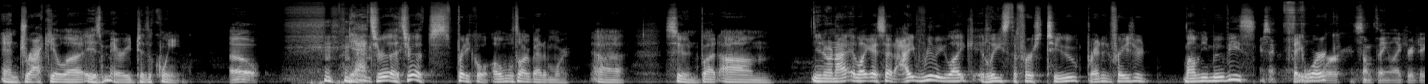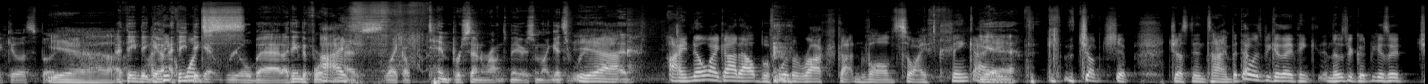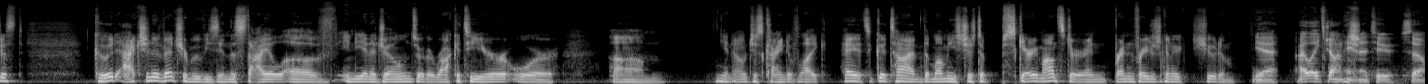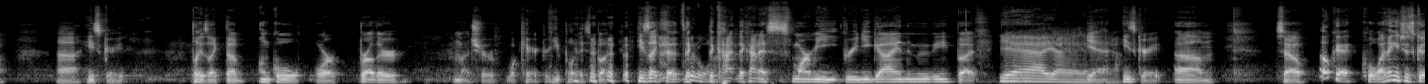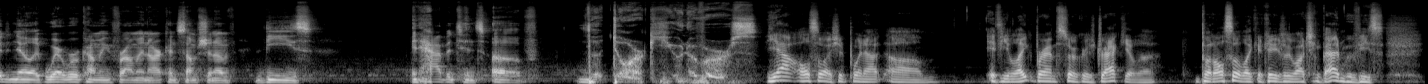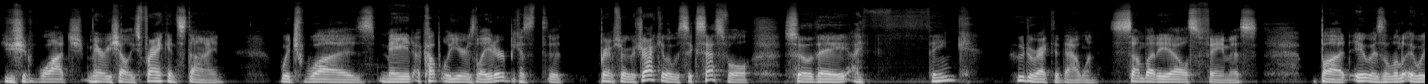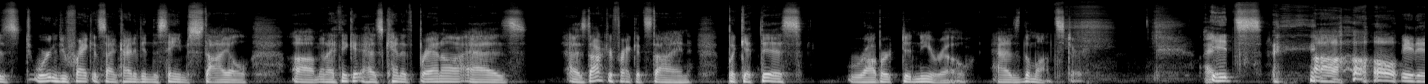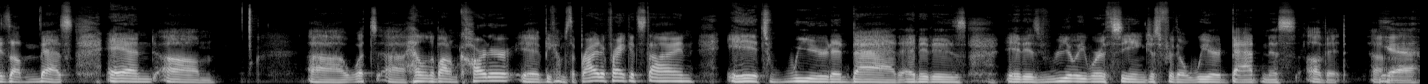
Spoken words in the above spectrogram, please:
And Dracula is married to the queen Oh, yeah, it's really, it's really, it's pretty cool. Oh, we'll talk about it more uh, soon. But um, you know, and I, like I said, I really like at least the first two Brendan Fraser mummy movies. it's like They four, work. something like ridiculous, but Yeah, I think they get. I think, they once- get real bad. I think the fourth one I- has like a ten percent Rotten Tomatoes or something. Like it's really Yeah. bad. I know I got out before The Rock got involved, so I think Yeah. I jumped ship just in time. But that was because I think, and those are good because they're just good action adventure movies in the style of Indiana Jones or The Rocketeer or, um, you know, just kind of like, hey, it's a good time. The mummy's just a scary monster, and Brendan Fraser's going to shoot him. Yeah, I like John Hannah too. So uh, he's great. Plays like the uncle or brother. I'm not sure what character he plays, but he's like the the, the kind the kind of smarmy, greedy guy in the movie. But Yeah, yeah, yeah, yeah. yeah, he's great. Um, so okay, cool. I think it's just good to know like where we're coming from in our consumption of these inhabitants of the dark universe. Yeah. Also, I should point out um, if you like Bram Stoker's Dracula, but also like occasionally watching bad movies, you should watch Mary Shelley's Frankenstein, which was made a couple of years later because the Bram Stoker's Dracula was successful. So they, I think, who directed that one? Somebody else famous, but it was a little. It was we're going to do Frankenstein kind of in the same style, um, and I think it has Kenneth Branagh as as Doctor Frankenstein. But get this, Robert De Niro as the monster. I- it's oh, it is a mess. And um, uh, what's uh, Helena Bonham Carter? It becomes the bride of Frankenstein. It's weird and bad, and it is it is really worth seeing just for the weird badness of it. Uh, Yeah,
